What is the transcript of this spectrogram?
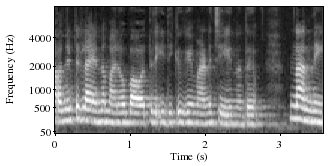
അറിഞ്ഞിട്ടില്ല എന്ന മനോഭാവത്തിൽ ഇരിക്കുകയുമാണ് ചെയ്യുന്നത്. നന്ദി.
